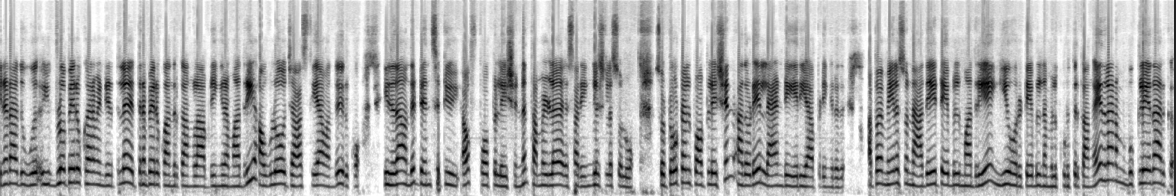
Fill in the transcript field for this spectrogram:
என்னடா அது இவ்வளவு பேர் உட்கார வேண்டிய இடத்துல எத்தனை பேர் உட்கார்ந்துருக்காங்களா அப்படிங்கிற மாதிரி அவ்வளோ ஜாஸ்தியா வந்து இருக்கும். இதுதான் வந்து டென்சிட்டி ஆஃப் பாப்புலேஷன் தமிழ்ல சாரி இங்கிலீஷ்ல சொல்லுவோம். ஸோ டோட்டல் பாப்புலேஷன் அதோடைய லேண்ட் ஏரியா அப்படிங்கிறது. அப்ப மேல சொன்ன அதே டேபிள் மாதிரியே இங்கேயும் ஒரு டேபிள் நம்மளுக்கு கொடுத்துருக்காங்க. இதெல்லாம் நம்ம புக்லயே தான் இருக்கு.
